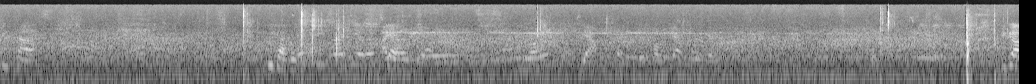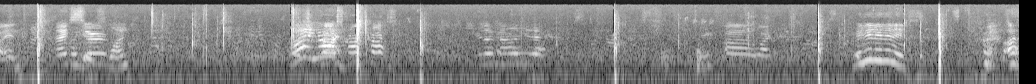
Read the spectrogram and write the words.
Two pads. You got it. Right here, let's I got it. You want it? Yeah. You got in. Nice, sir. One. Right, cross, cross, cross. You're there, Melanie, there. Wide. In, in, in, in, in. Uh,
